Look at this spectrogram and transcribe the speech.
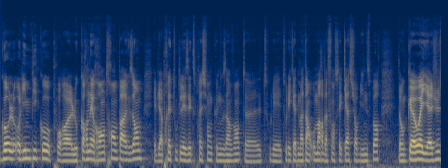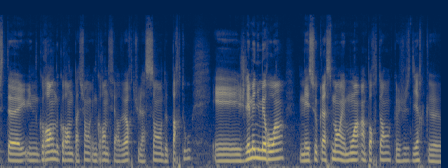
goal olympico pour le corner rentrant par exemple, et puis après toutes les expressions que nous inventent tous les tous les quatre matins Omar da Fonseca sur Beansport. Donc ouais, il y a juste une grande grande passion, une grande ferveur, tu la sens de partout et je les mets numéro 1 mais ce classement est moins important que juste dire que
